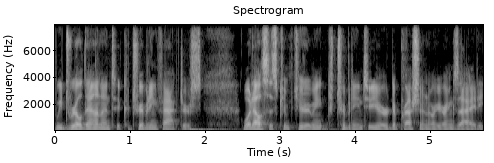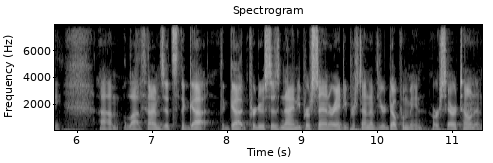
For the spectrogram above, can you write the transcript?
we drill down into contributing factors. What else is contributing contributing to your depression or your anxiety? Um, a lot of times it's the gut. The gut produces 90% or 80% of your dopamine or serotonin.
